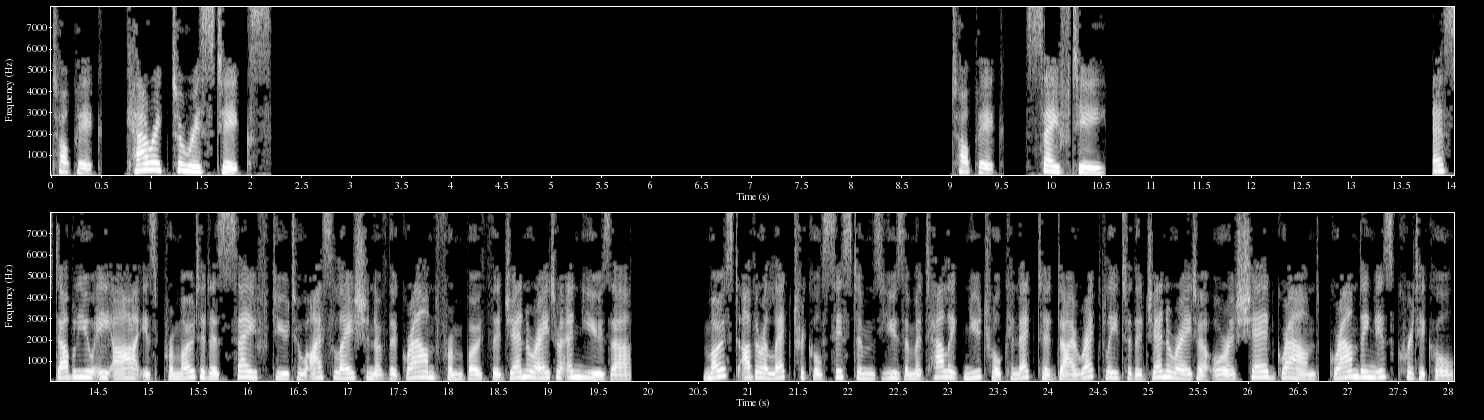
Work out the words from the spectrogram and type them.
Topic: Characteristics Topic: Safety. SWER is promoted as safe due to isolation of the ground from both the generator and user. Most other electrical systems use a metallic neutral connected directly to the generator or a shared ground. Grounding is critical.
